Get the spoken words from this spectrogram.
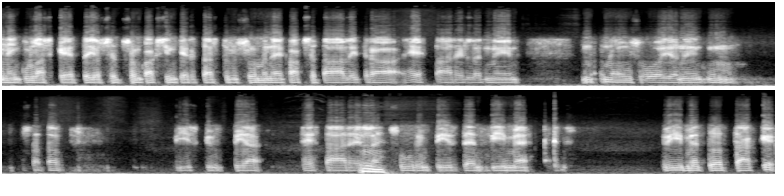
niin kuin laskee, että jos se on kaksinkertaistunut, sulla menee 200 litraa hehtaarille, niin nousu on jo niin kuin 150 hehtaarille mm. suurin piirtein viime, viime, tuota, ke,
